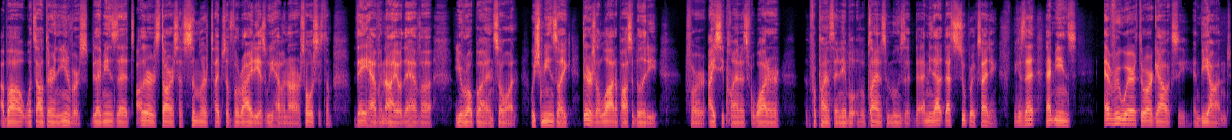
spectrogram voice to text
about what's out there in the universe. But That means that other stars have similar types of variety as we have in our solar system. They have an Io, they have a Europa, and so on, which means like there's a lot of possibility for icy planets, for water, for planets that enable planets and moons that, that, I mean that that's super exciting because that that means everywhere through our galaxy and beyond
